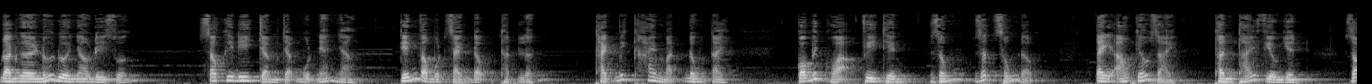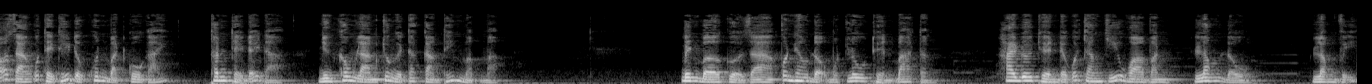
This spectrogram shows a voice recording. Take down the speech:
Đoàn người nối đuôi nhau đi xuống. Sau khi đi chậm chậm một nén nhang, Tiến vào một sảnh động thật lớn. Thạch bích hai mặt đông tay, Có bích họa phi thiên giống, rất sống động. Tay áo kéo dài, Thần thái phiêu nhiên Rõ ràng có thể thấy được khuôn mặt cô gái. Thân thể đẫy đà, Nhưng không làm cho người ta cảm thấy mập mạp. Bên bờ cửa ra có neo đậu một lâu thuyền ba tầng. Hai đôi thuyền đều có trang trí hoa văn, Long đầu, Long vĩ.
